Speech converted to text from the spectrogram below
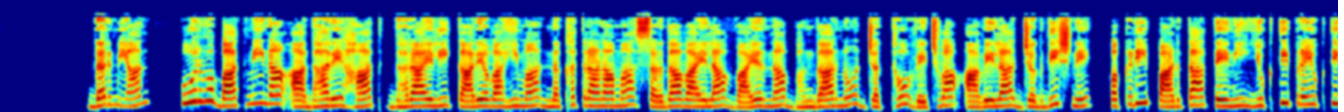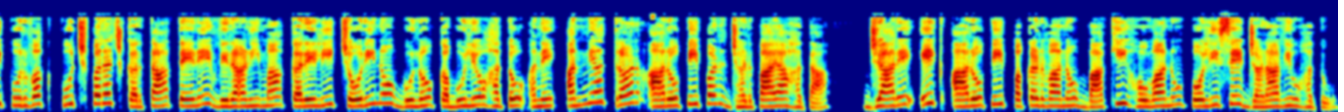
દરમિયાન પૂર્વ બાતમીના આધારે હાથ ધરાયેલી કાર્યવાહીમાં નખત્રાણામાં સળગાવાયેલા વાયરના ભંગારનો જથ્થો વેચવા આવેલા જગદીશને પકડી પાડતા તેની યુક્તિપ્રયુક્તિપૂર્વક પૂછપરછ કરતા તેણે વિરાણીમાં કરેલી ચોરીનો ગુનો કબૂલ્યો હતો અને અન્ય ત્રણ આરોપી પણ ઝડપાયા હતા, જ્યારે એક આરોપી પકડવાનો બાકી હોવાનું પોલીસે જણાવ્યું હતું.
